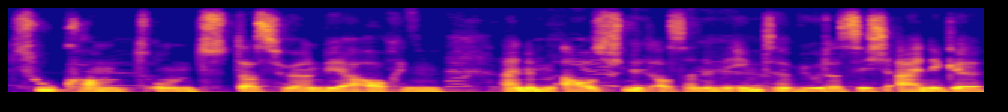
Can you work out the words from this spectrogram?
zukommt und das hören wir auch in einem Ausschnitt aus einem Interview, das ich einige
